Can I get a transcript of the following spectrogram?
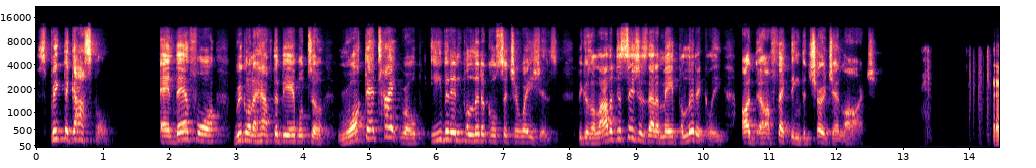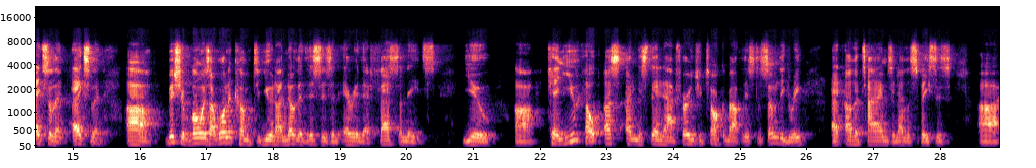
speak the gospel. And therefore, we're going to have to be able to walk that tightrope even in political situations because a lot of decisions that are made politically are, affecting the church at large. Excellent, excellent. Uh, Bishop Bowens, I want to come to you, and I know that this is an area that fascinates you. Uh, can you help us understand? I've heard you talk about this to some degree at other times in other spaces uh,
